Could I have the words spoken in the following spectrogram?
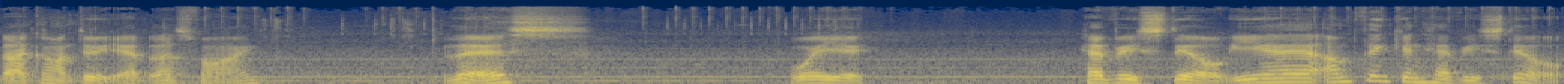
I can't do it yet, but that's fine. This, where are you? Heavy steel. Yeah, I'm thinking heavy steel.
